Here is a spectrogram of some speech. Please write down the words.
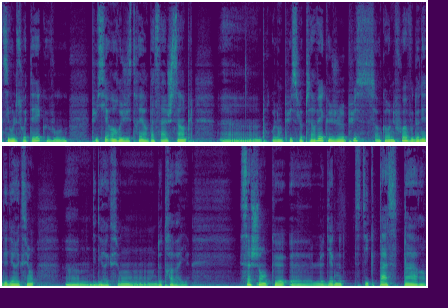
si vous le souhaitez, que vous puissiez enregistrer un passage simple euh, pour que l'on puisse l'observer et que je puisse encore une fois vous donner des directions, euh, des directions de travail. Sachant que le diagnostic passe par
